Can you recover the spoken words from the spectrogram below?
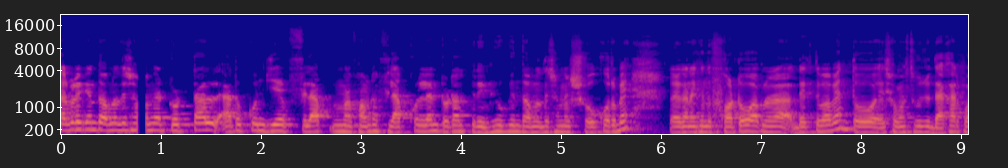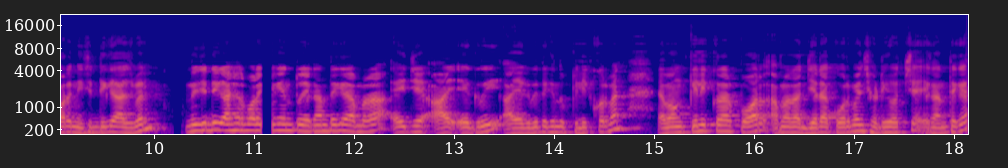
তারপরে কিন্তু আপনাদের সামনে টোটাল এতক্ষণ যে ফিল আপ ফর্মটা ফিল আপ করলেন টোটাল প্রিভিউ কিন্তু আপনাদের সামনে শো করবে। তো এখানে কিন্তু ফটো আপনারা দেখতে পাবেন। তো এই সমস্ত কিছু দেখার পরে নিচের দিকে আসবেন। নিচের দিকে আসার পরে কিন্তু এখান থেকে আপনারা এই যে আই এগ্রি আই এগ্রিতে কিন্তু ক্লিক করবেন। এবং ক্লিক করার পর আপনারা যেটা করবেন সেটি হচ্ছে এখান থেকে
